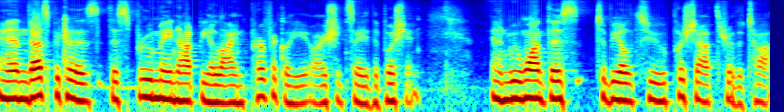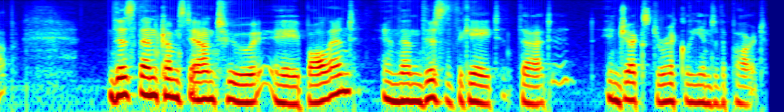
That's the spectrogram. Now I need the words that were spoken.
and that's because the sprue may not be aligned perfectly, or I should say the bushing. And we want this to be able to push out through the top. This then comes down to a ball end, and then this is the gate that injects directly into the part.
